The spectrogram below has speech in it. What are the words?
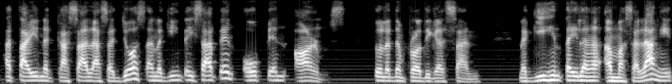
at tayo nagkasala sa Diyos, ang naghihintay sa atin, open arms. Tulad ng prodigal son. Naghihintay lang ang ama sa langit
